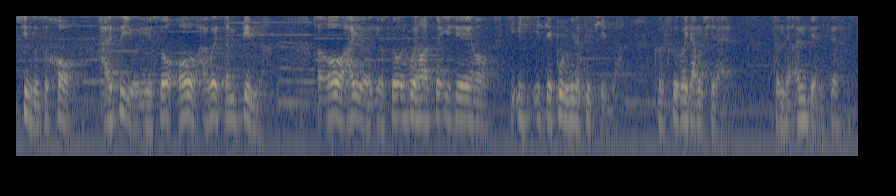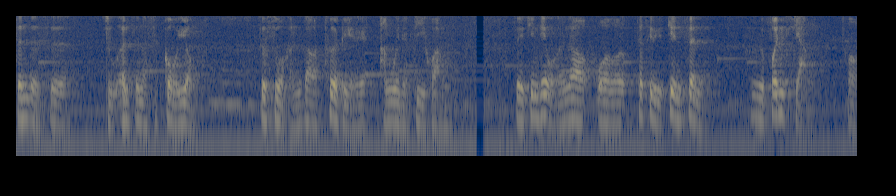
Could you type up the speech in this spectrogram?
信主之后，还是有有时候偶尔还会生病啦，偶尔还有有时候会发生一些哈一一些不如意的事情啦。可是回想起来，神的恩典真是真的是主恩，真的是够用。这是我感觉到特别安慰的地方，所以今天我感到我在这里见证，是分享哦，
